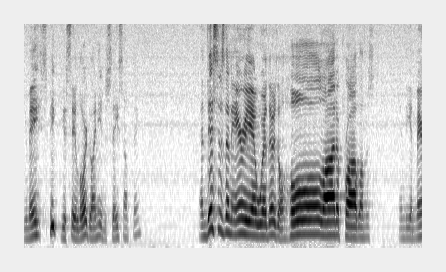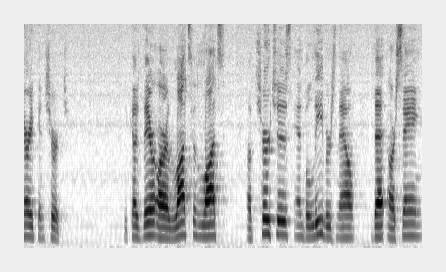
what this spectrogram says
You may speak, you say, Lord, do I need to say something? And this is an area where there's a whole lot of problems in the American church because there are lots and lots of churches and believers now that are saying,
